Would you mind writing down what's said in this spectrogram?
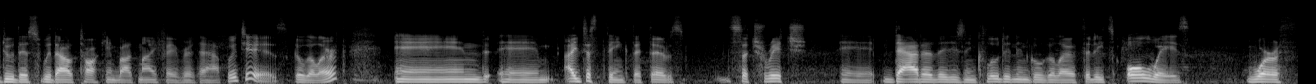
do this without talking about my favorite app, which is Google Earth. And um, I just think that there's such rich uh, data that is included in Google Earth that it's always worth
